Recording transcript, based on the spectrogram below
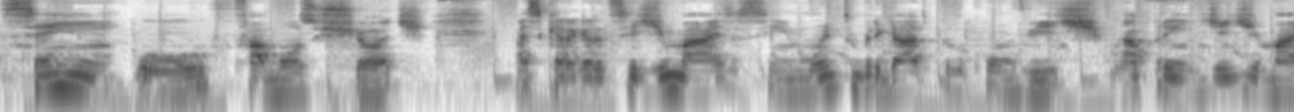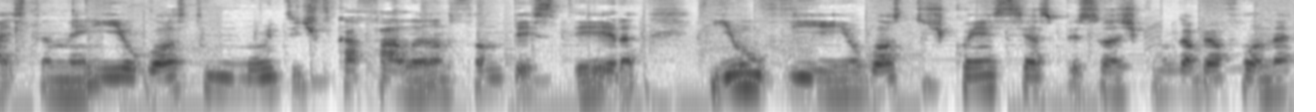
sem o famoso shot, mas quero agradecer demais, assim, muito obrigado pelo convite, aprendi demais também, e eu gosto muito de ficar falando, falando besteira, e ouvir, eu gosto de conhecer as pessoas, como o Gabriel falou, né,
